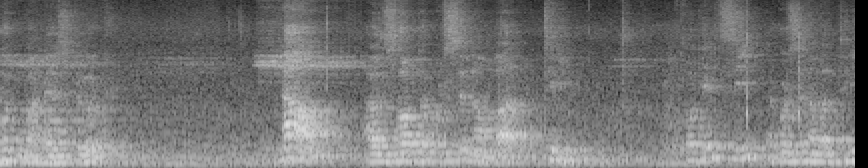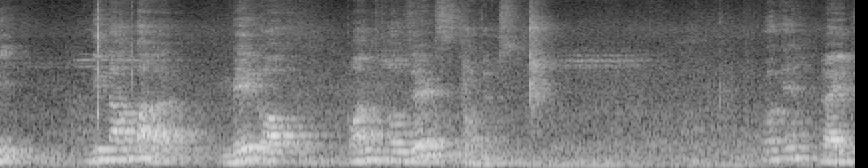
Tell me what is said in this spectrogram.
hope you understood. Now I will solve the question number three. Okay. See the question number three. The number made of one thousands thousands. Okay. Right.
